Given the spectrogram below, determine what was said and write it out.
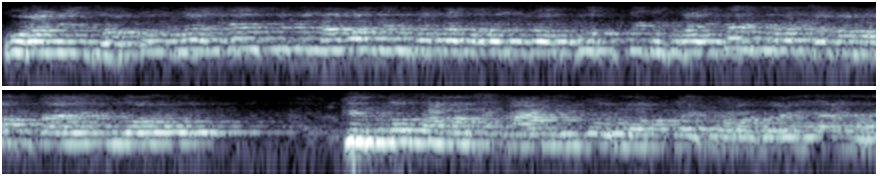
কোরআনের যত জায়গায় তুমি নামাজের কথা বলেছ, প্রত্যেক জায়গায় বলেছ, নামাজ কায়েম করো। কিন্তু নামাজ কায়েম তো মক্কায় করা যায় না।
